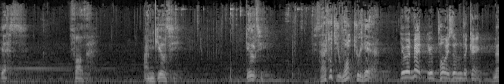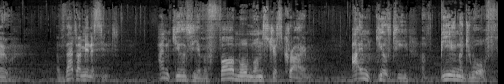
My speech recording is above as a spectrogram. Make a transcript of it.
Yes. Father. I'm guilty. Guilty. Is that what you want to hear? You admit you poisoned the king? No. Of that I'm innocent. I'm guilty of a far more monstrous crime. I'm guilty of being a dwarf.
